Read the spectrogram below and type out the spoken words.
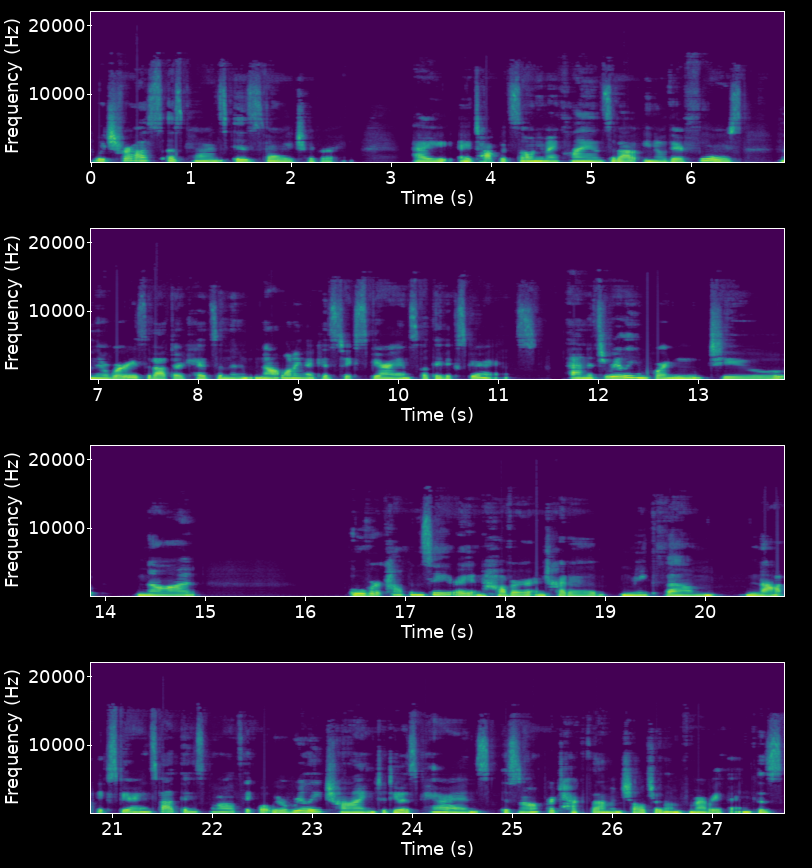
which for us as parents is very triggering. I, I talk with so many of my clients about, you know, their fears and their worries about their kids and then not wanting their kids to experience what they've experienced. And it's really important to not overcompensate, right? And hover and try to make them not experience bad things in the world. Like what we're really trying to do as parents is not protect them and shelter them from everything because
